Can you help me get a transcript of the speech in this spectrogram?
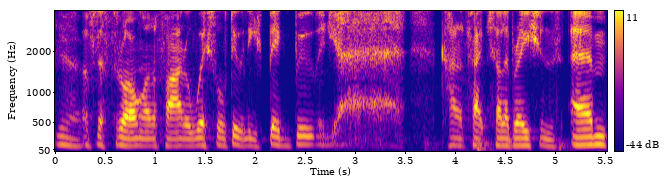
Yeah. of the throng on the final whistle, doing these big booming yeah kind of type celebrations. Um,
